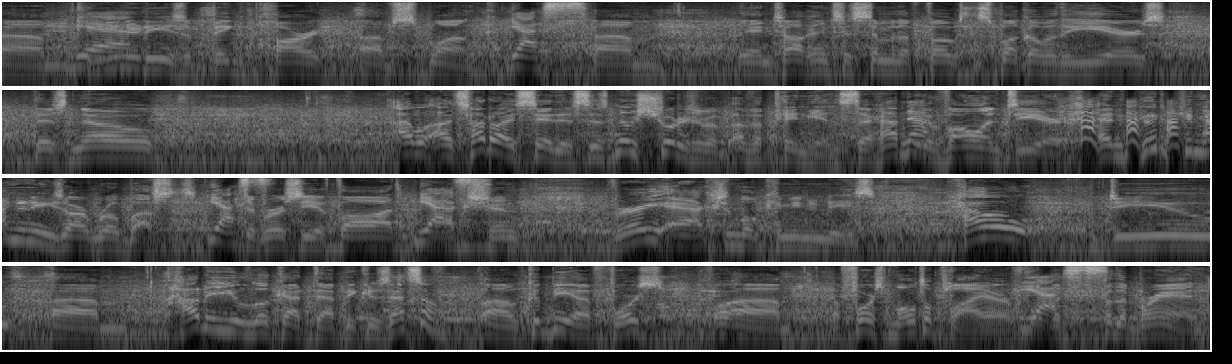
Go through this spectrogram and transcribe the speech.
Um. Community is a big part of Splunk. Yes. Um, in talking to some of the folks at Splunk over the years, there's no I, how do I say this? There's no shortage of, of opinions. They're happy No. to volunteer. and good communities are robust. Yes. Diversity of thought, Yes. action, very actionable communities. How do you um, how do you look at that? Because that's a uh, could be a force um, a force multiplier for, Yes. the, for the brand.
